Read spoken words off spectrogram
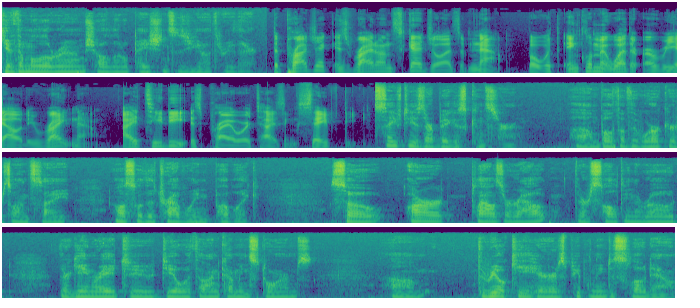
give them a little room, show a little patience as you go through there. The project is right on schedule as of now, but with inclement weather a reality right now, ITD is prioritizing safety. Safety is our biggest concern, um, both of the workers on site, also the traveling public. So our plows are out, they're salting the road, they're getting ready to deal with oncoming storms. Um, the real key here is people need to slow down.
